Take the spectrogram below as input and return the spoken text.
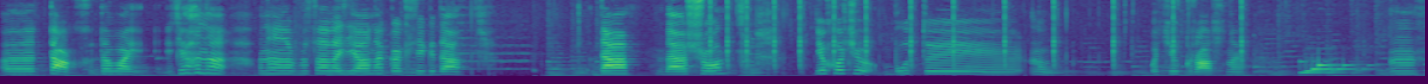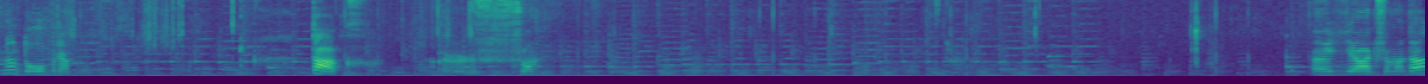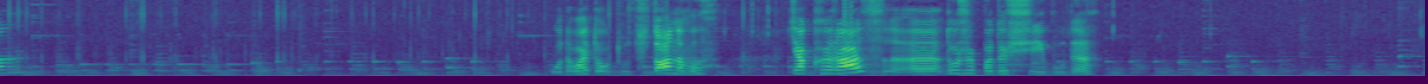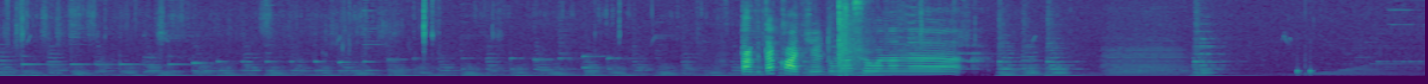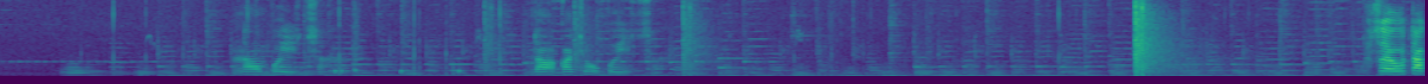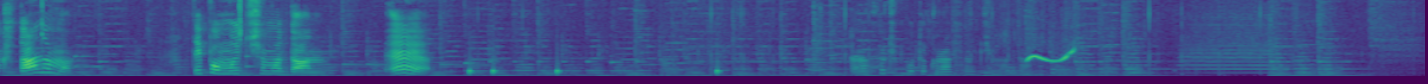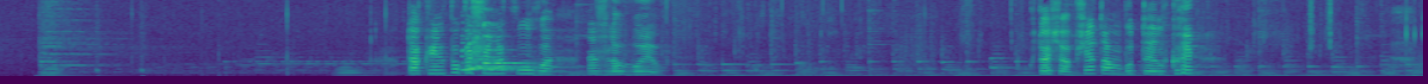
Е, так, давай. Яна, вона написала Яна, як завжди. Да, да, що? Я хочу бути, ну, оцю красною. Ну, добре. Так. е, Що? Я чемодан. О, давайте отут станемо. Якраз е, дуже по душі буде. Так, да Катя, я думаю, що вона не. Не убийця. Да, Катя убийця. Все, отак станемо. Ти помить чемодан. Е. Я не хочу бути красним чемоданом. Так, він поки що нікого не зловив. Хтось взагалі там бутилки.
